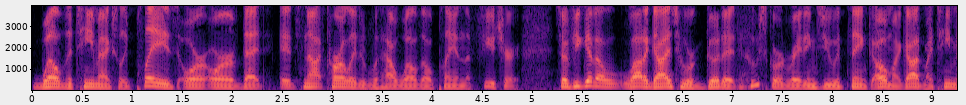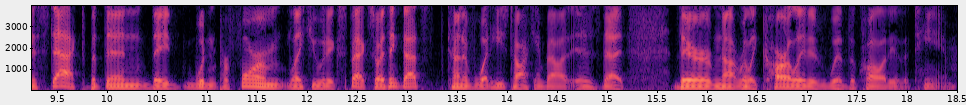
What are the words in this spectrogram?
well the team actually plays or or that it's not correlated with how well they'll play in the future. So if you get a lot of guys who are good at who scored ratings, you would think, "Oh my god, my team is stacked," but then they wouldn't perform like you would expect. So I think that's kind of what he's talking about is that they're not really correlated with the quality of the team.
